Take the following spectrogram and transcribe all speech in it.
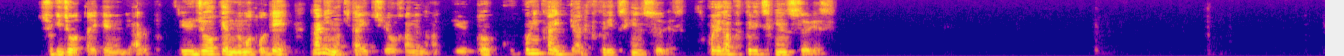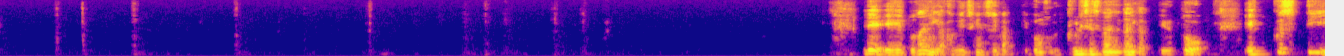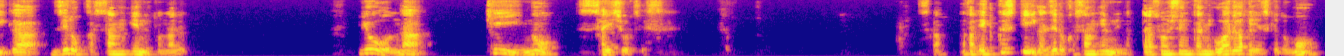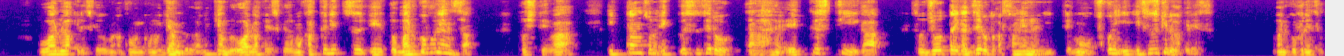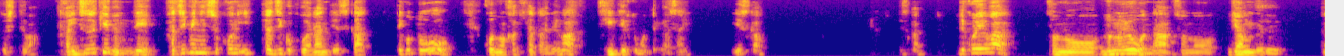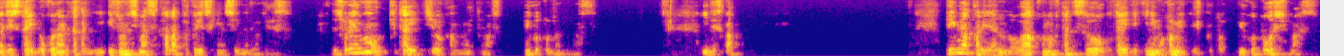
初期状態 N であるという条件のもとで、何の期待値を考えるのかっていうと、ここに書いてある確率変数です。これが確率変数です。で、えっ、ー、と、何が確率変数かっていう、この確率変数は何かっていうと、xt が0か 3n となるような t の最小値です。ですか？だから xt が0か 3n になったらその瞬間に終わるわけですけども、終わるわけですけども、このこのギャンブルはね、ギャンブル終わるわけですけども、確率、えっ、ー、と、マルコフ連鎖としては、一旦その x0、xt がその状態が0とか 3n に行っても、そこに居続けるわけです。マルコフ連鎖としては。居続けるんで、初めにそこに行った時刻は何ですか？ってことを、この書き方では聞いてると思ってください。いいですか？ですか？で、これは、その、どのような、その、ギャンブルが実際に行われたかに依存しますから確率変数になるわけです。でそれの期待値を考えてます。ということになります。いいですか？で、今からやるのは、この2つを具体的に求めていくということをします。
